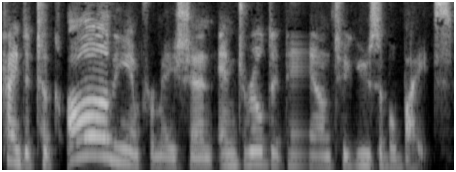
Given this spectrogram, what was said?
kind of took all the information and drilled it down to usable bites.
